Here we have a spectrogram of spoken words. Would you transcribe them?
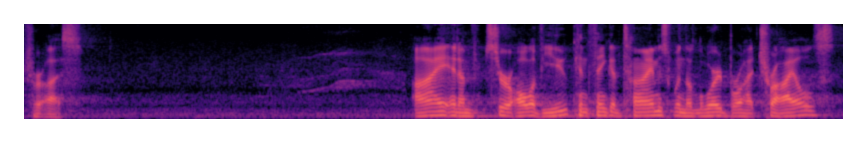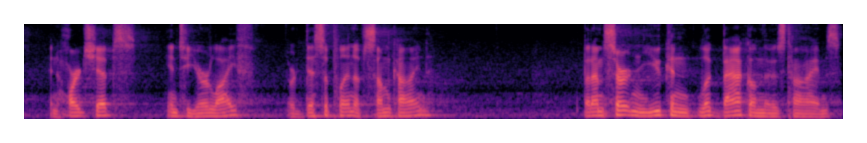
for us. I, and I'm sure all of you, can think of times when the Lord brought trials and hardships into your life or discipline of some kind. But I'm certain you can look back on those times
